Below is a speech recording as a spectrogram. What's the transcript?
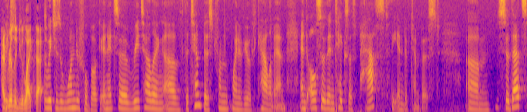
I Which- really do like that. which is a wonderful book, and it's a retelling of The Tempest from the point of view of Caliban, and also then takes us past the end of Tempest. Um, so that's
